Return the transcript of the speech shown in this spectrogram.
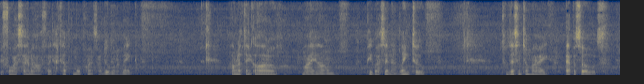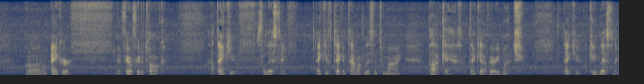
Before I sign off, I got a couple more points I do want to make. I want to thank all my um, people I sent a link to to listen to my episodes on uh, Anchor and feel free to talk. I thank you for listening. Thank you for taking time out to listen to my podcast. Thank y'all very much. Thank you. Keep listening.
